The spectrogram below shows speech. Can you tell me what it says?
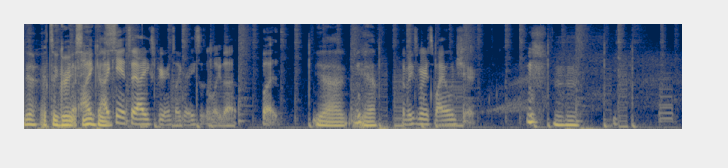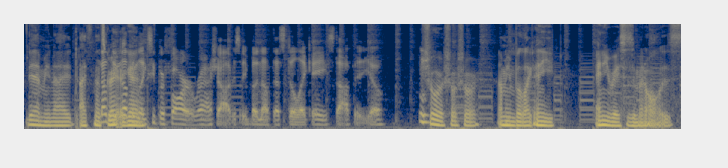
yeah it's a great But scene I, I can't say I experienced like racism like that, but yeah yeah I've experienced my own share. mm-hmm. yeah I mean I I think that's nothing, great nothing again like super far or rash, obviously, but enough that's still like, hey, stop it, yo. sure sure sure I mean but like any any racism at all is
